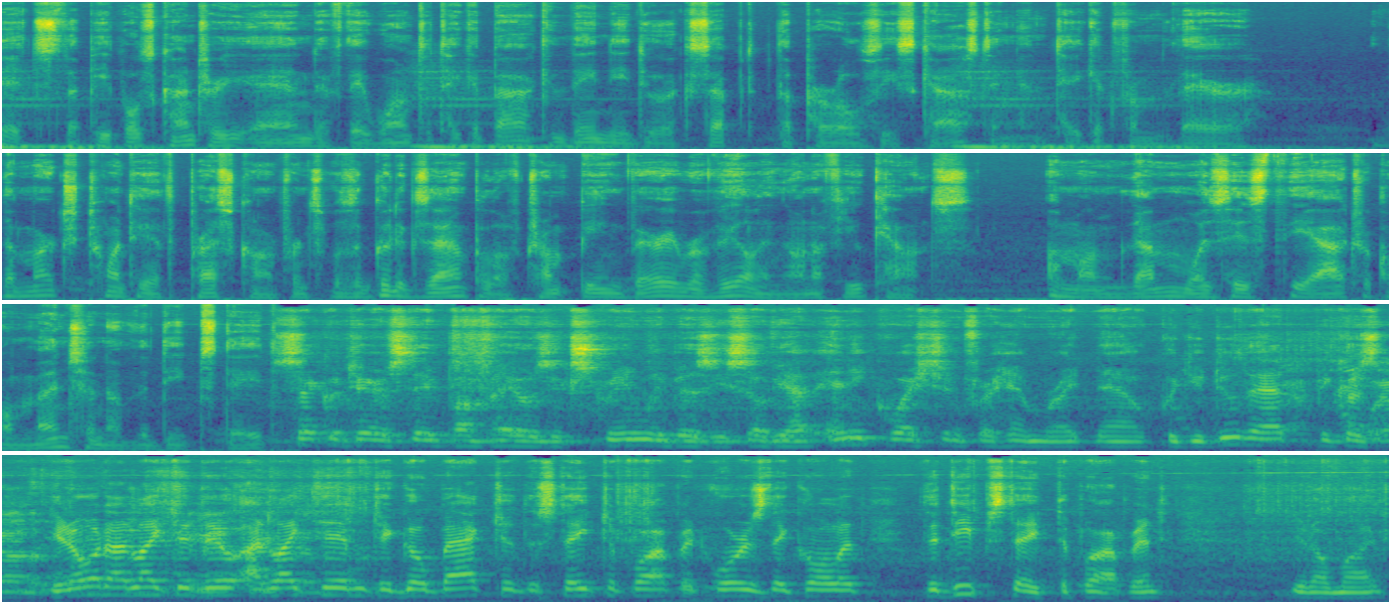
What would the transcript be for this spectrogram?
It's the people's country, and if they want to take it back, they need to accept the pearls he's casting and take it from there. The March 20th press conference was a good example of Trump being very revealing on a few counts. Among them was his theatrical mention of the deep state. Secretary of State Pompeo is extremely busy, so if you have any question for him right now, could you do that? Because you know what I'd like to do? I'd like him to go back to the State Department, or as they call it, the Deep State Department. You don't mind?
